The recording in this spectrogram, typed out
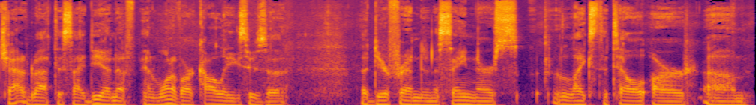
chatted about this idea, and, and one of our colleagues, who's a a dear friend and a SANE nurse, likes to tell our um,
